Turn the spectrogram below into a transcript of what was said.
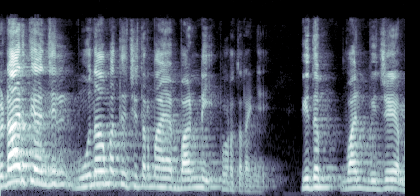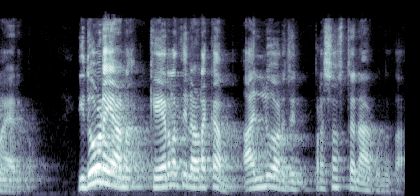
രണ്ടായിരത്തി അഞ്ചിൽ മൂന്നാമത്തെ ചിത്രമായ ബണ്ണി പുറത്തിറങ്ങി. ഇതും വൻ വിജയമായിരുന്നു. ഇതോടെയാണ് കേരളത്തിലടക്കം അല്ലു അർജുൻ പ്രശസ്തനാകുന്നത്.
